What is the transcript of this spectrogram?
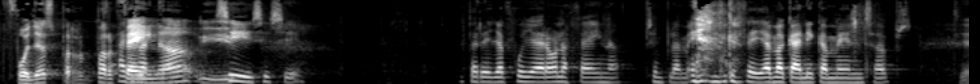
folles per, per Exacte. feina i... Sí, sí, sí. Per ella follar era una feina, simplement, que feia mecànicament, saps? sí.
